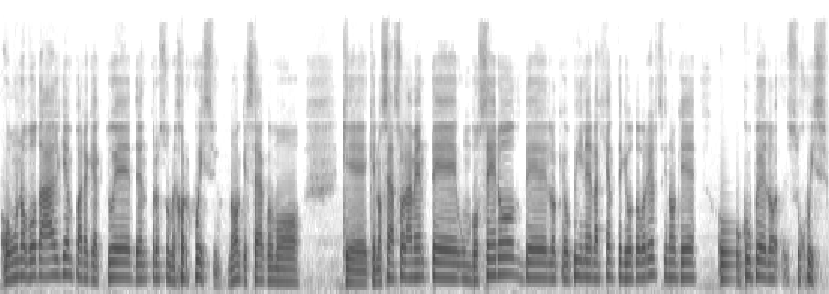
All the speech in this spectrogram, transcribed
o uno vota a alguien para que actúe dentro de su mejor juicio, ¿no? Que sea como, que, no sea solamente un vocero de lo que opine la gente que votó por él, sino que ocupe su juicio.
